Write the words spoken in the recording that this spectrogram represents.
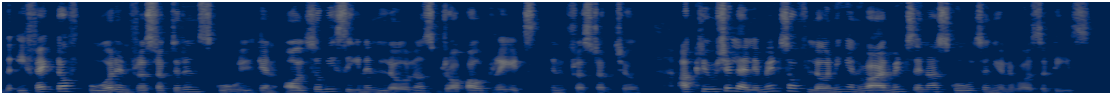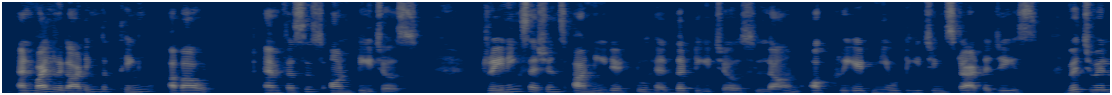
The effect of poor infrastructure in school can also be seen in learners' dropout rates. Infrastructure are crucial elements of learning environments in our schools and universities. And while regarding the thing about emphasis on teachers, training sessions are needed to help the teachers learn or create new teaching strategies which will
